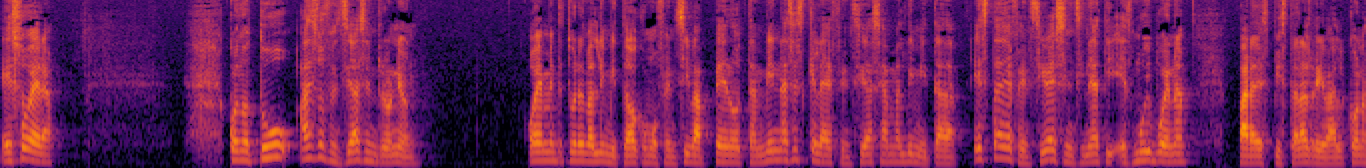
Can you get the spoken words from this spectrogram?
Eso era cuando tú haces ofensivas sin reunión, obviamente tú eres más limitado como ofensiva, pero también haces que la defensiva sea más limitada. Esta defensiva de Cincinnati es muy buena para despistar al rival con,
